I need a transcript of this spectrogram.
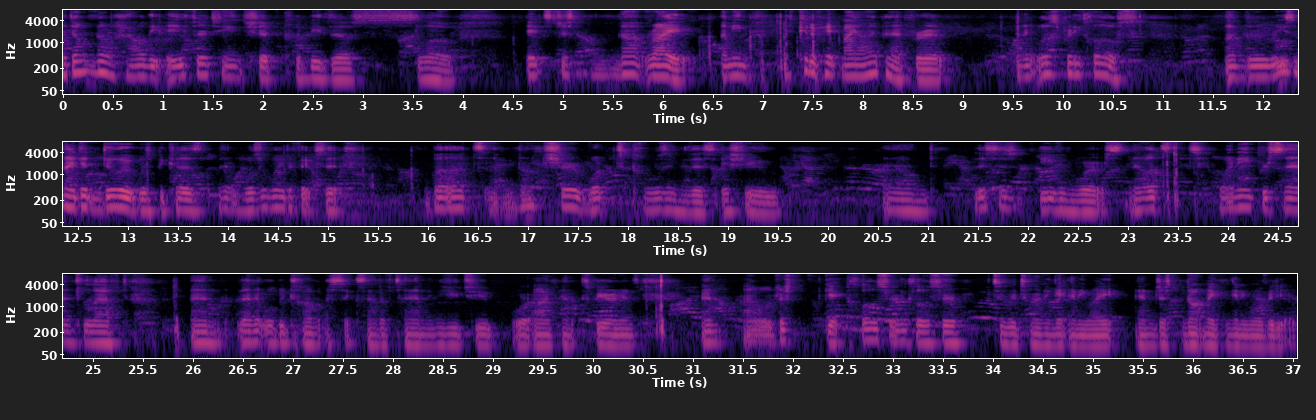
I don't know how the A13 chip could be this slow. It's just not right. I mean, I could have hit my iPad for it, and it was pretty close. And the reason I didn't do it was because there was a way to fix it, but I'm not sure what's causing this issue. And this is even worse. Now it's 20% left, and then it will become a 6 out of 10 in YouTube or iPad experience, and I will just get closer and closer to returning it anyway, and just not making any more videos.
